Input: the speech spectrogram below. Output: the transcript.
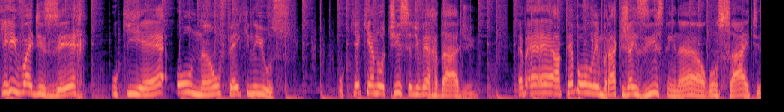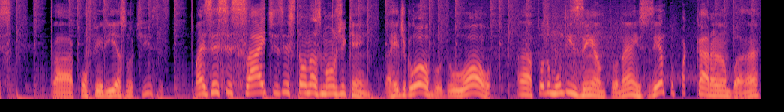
Quem vai dizer o que é ou não fake news? O que é que é notícia de verdade? É, é até bom lembrar que já existem, né, alguns sites para conferir as notícias, mas esses sites estão nas mãos de quem? Da Rede Globo, do UOL, ah, todo mundo isento, né? Isento pra caramba, né?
